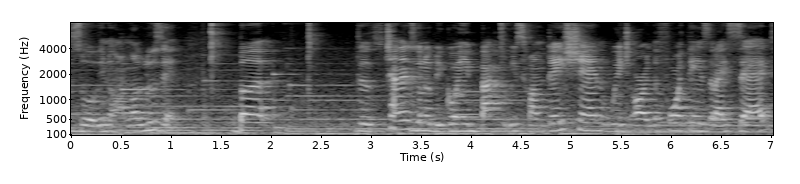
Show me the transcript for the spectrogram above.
So you know I'm not losing. But the channel is to be going back to its foundation which are the four things that I said.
